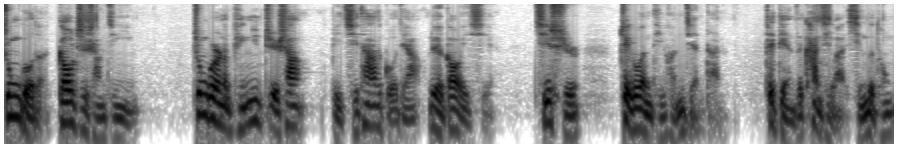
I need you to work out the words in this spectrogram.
中国的高智商精英。中国人的平均智商比其他的国家略高一些。其实这个问题很简单，这点子看起来行得通，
